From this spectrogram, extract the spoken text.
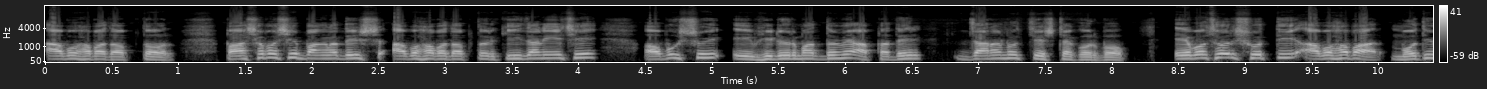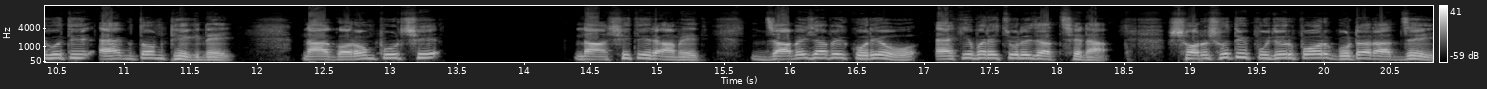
আবহাওয়া দপ্তর। পাশাপাশি বাংলাদেশ আবহাওয়া দপ্তর কি জানিয়েছে, অবশ্যই এই ভিডিওর মাধ্যমে আপনাদের জানানোর চেষ্টা করব। এবছর সত্যি আবহাওয়ার মতিগতি একদম ঠিক নেই। না গরম পড়ছে না, শীতের আমেজ। যাবে যাবে করেও একেবারে চলে যাচ্ছে না। সরস্বতী পুজোর পর গোটা রাজ্যেই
